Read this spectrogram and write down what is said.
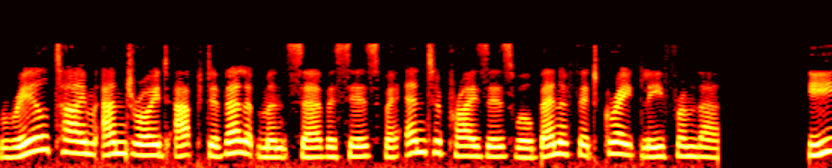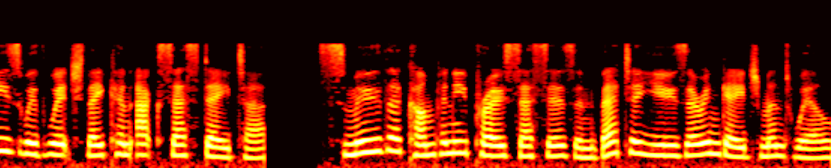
Real-time Android app development services for enterprises will benefit greatly from the ease with which they can access data. Smoother company processes and better user engagement will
